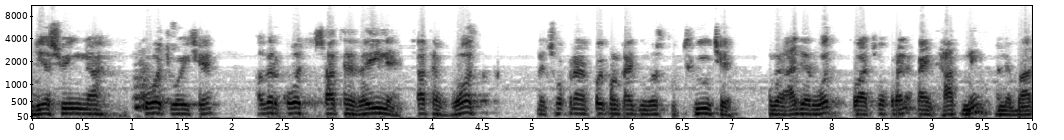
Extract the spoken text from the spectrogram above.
જે સ્વિંગના કોચ હોય છે, અગર કોચ સાથે રહીને, સાથે હોત અને છોકરા કોઈ પણ કાંઈની વસ્તુ થયું છે અગર હાજર હોત તો આ છોકરાને કાંઈ થાપ નહીં અને બહાર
